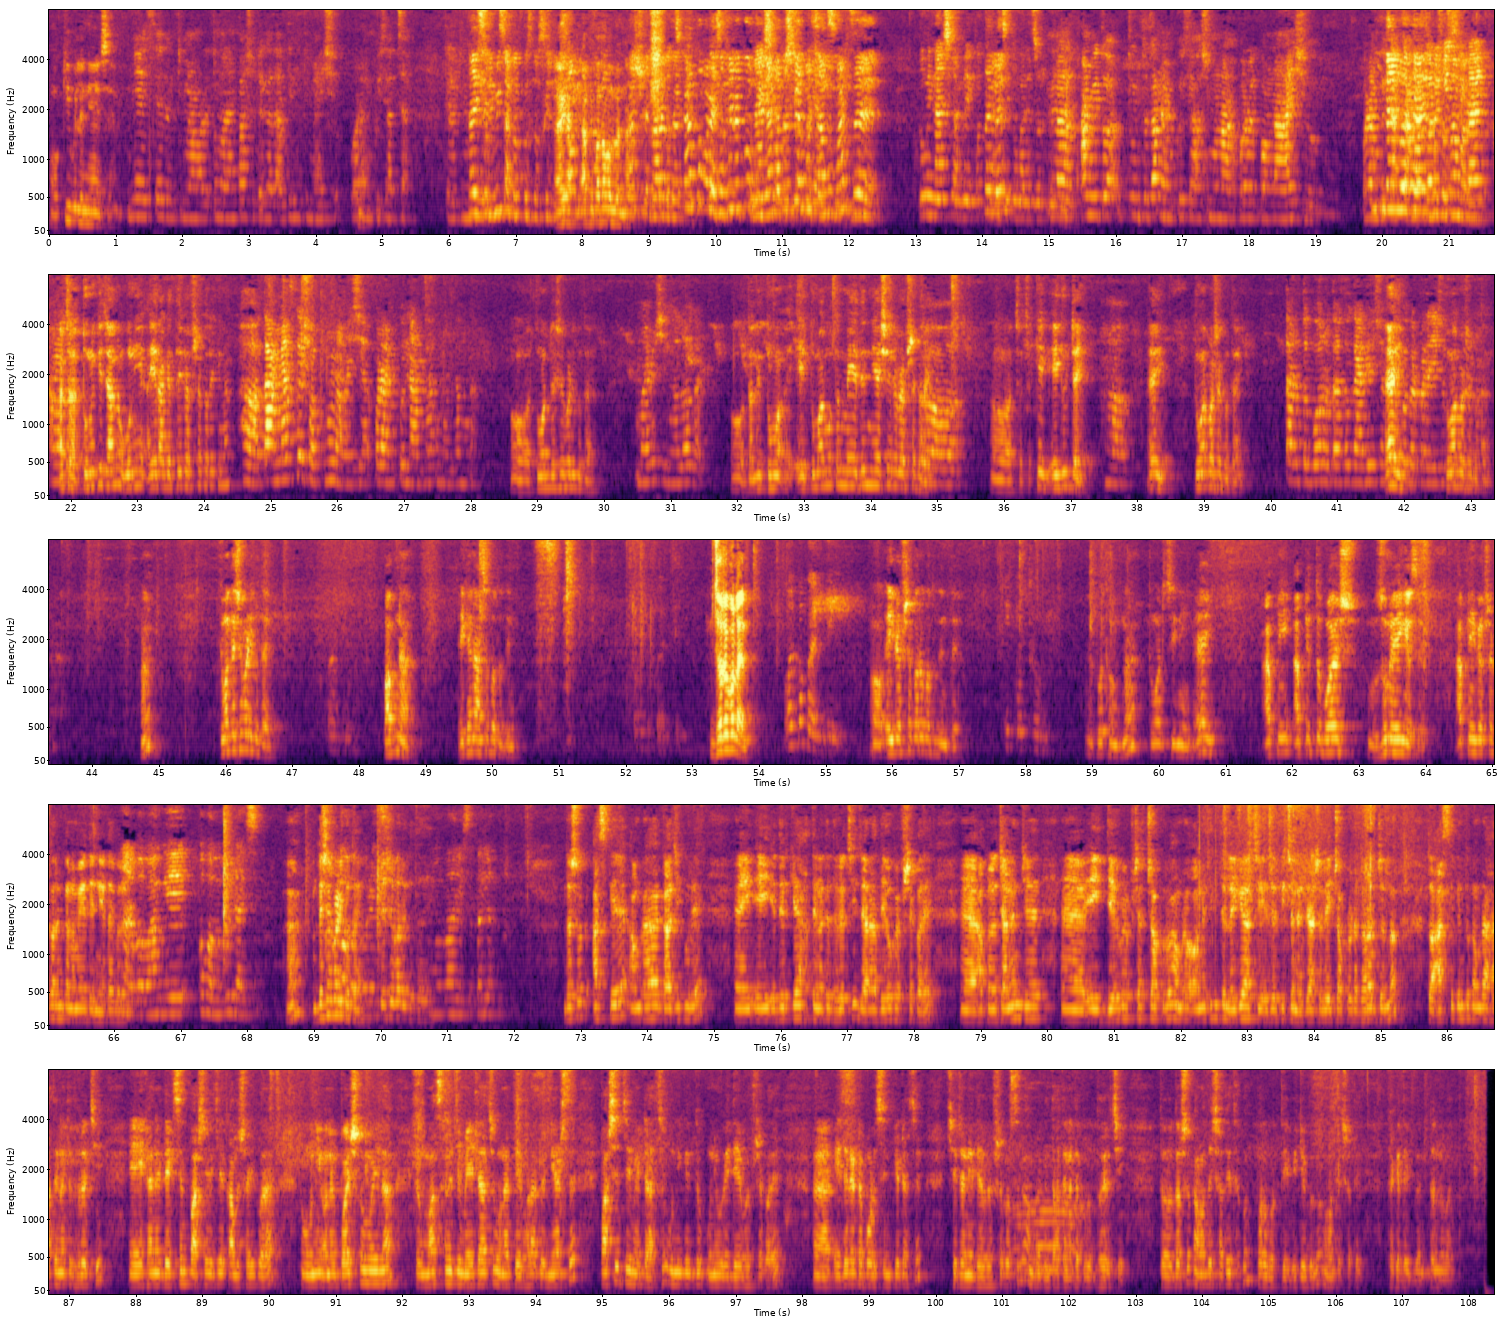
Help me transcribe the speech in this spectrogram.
ও কি বলে নিয়ে আসে নিয়ে যেন তুমি আমার তোমার আমি পাঁচশো টাকা দাও দিন তুমি আইসো। পরে আমি কইছি আচ্ছা আপনি- কথা বলবেন না। আমি তুমি না আসলে আমরা কথা বলছি তোমার জোর না আমি তো তুমি তো জানো আমি কইছি আসব না পরে কম না আইসো। পরে তুমি আচ্ছা, আচ্ছা তুমি কি জানো উনি এর আগে থেকে ব্যবসা করে কিনা? হ্যাঁ তা আমি আজকে সব শুনলাম এসে পরে আমি কই নাম থাকুন আনলাম না। ও তোমার দেশের বাড়ি কোথায়? ও তাহলে তোমার এই তোমার মতন মেয়েদের নিয়ে এসে এরা ব্যবসা করে? ও আচ্ছা আচ্ছা। কে এই দুইটাই? হ্যাঁ এই তোমার বাসা কোথায়? তার তো বড় তার তো গাড়ির এই, সামনে কইবার পারে তোমার বাসা কোথায়? হ্যাঁ? তোমার দেশের বাড়ি কোথায়? পাবনা। এখানে আছো কতদিন? জোরে বলেন। অল্প কয়েকদিন। ও এই ব্যবসা করো কতদিন তে এই প্রথম না? তোমার চিনি। এই আপনি আপনি তো বয়স জুন হয়ে গেছে। আপনি এই ব্যবসা করেন কেন মেয়েদের নিয়ে? তাই বলেন না বাবা আমি অভাবে বইরা আইছি। হ্যাঁ? দেশের বাড়ি কোথায়? দেশের বাড়ি কোথায়? আমার বাড়ি হইছে দর্শক আজকে আমরা গাজীপুরে এই এই এদেরকে হাতে নাতে ধরেছি যারা দেহ ব্যবসা করে। আহ, আপনারা জানেন যে এই দেহ ব্যবসার চক্র আমরা অনেকদিন তো লেগে আছি এদের পিছনে যে আসলে এই চক্রটা ধরার জন্য। তো আজকে কিন্তু আমরা হাতে নাতে ধরেছি। এখানে দেখছেন পাশে যে কালো শাড়ি পরা, উনি অনেক বয়স্ক মহিলা এবং মাঝখানে যে মেয়েটা আছে ওনাকে ভাড়া করে নিয়ে আসছে। পাশের যে মেয়েটা আছে, উনি কিন্তু উনি এই দেহ ব্যবসা করে। এদের একটা বড় সিনকেট আছে, সেটা নিয়ে দেহ ব্যবসা করছিল, আমরা কিন্তু হাতে নাতে পুরো ধরেছি। তো দর্শক, আমাদের সাথেই থাকুন, পরবর্তী ভিডিওগুলো আমাদের সাথে থাকে দেখবেন। ধন্যবাদ।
